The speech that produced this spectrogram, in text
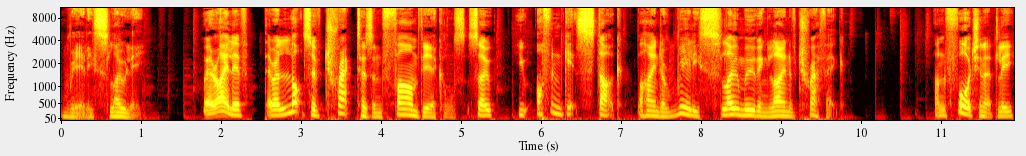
really slowly. Where I live, there are lots of tractors and farm vehicles, so you often get stuck behind a really slow moving line of traffic. Unfortunately,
